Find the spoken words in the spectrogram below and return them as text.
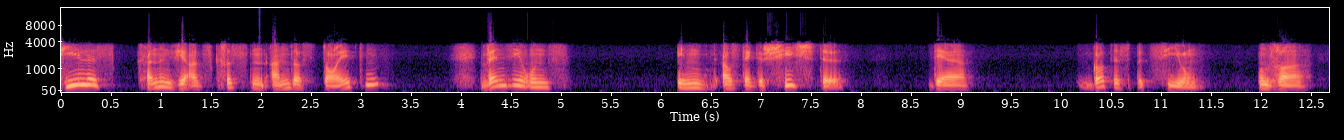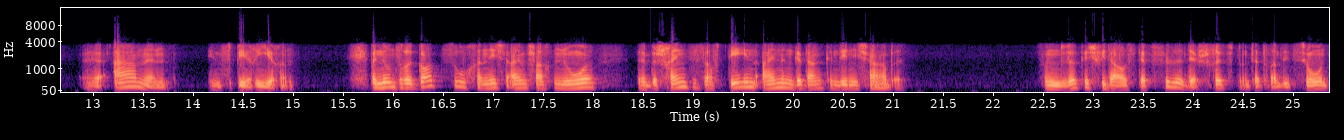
vieles können wir als Christen anders deuten, wenn wir uns in, aus der Geschichte der Gottesbeziehung unserer äh, Ahnen inspirieren. Wenn unsere Gottsuche nicht einfach nur äh, beschränkt ist auf den einen Gedanken, den ich habe, sondern wirklich wieder aus der Fülle der Schrift und der Tradition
